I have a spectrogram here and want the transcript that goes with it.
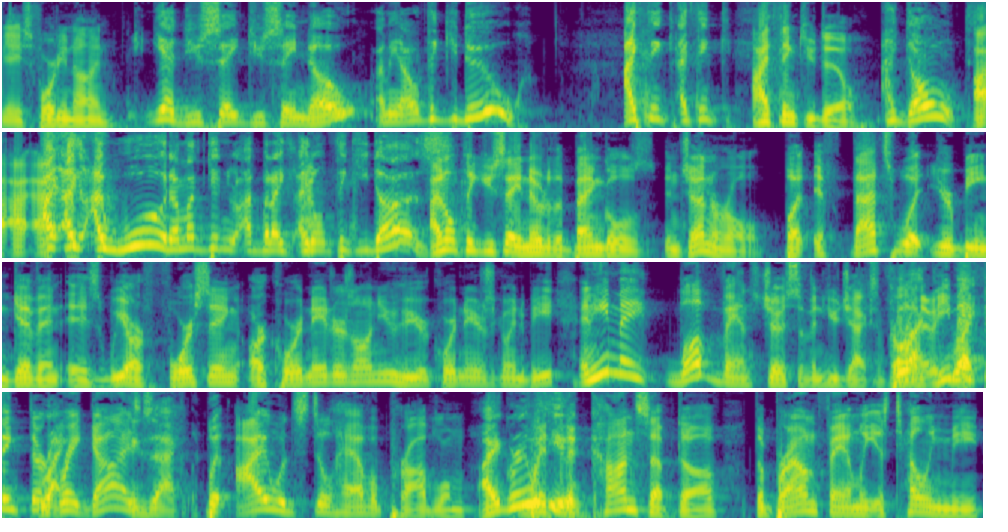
Yeah, he's 49. yeah, do you say do you say no? I mean, I don't think you do. I think I think I think you do. I don't. I- I I- I, I, would. I'm not getting, but I, I don't think he does. I don't think you say no to the Bengals in general, but if that's what you're being given is we are forcing our coordinators on you, who your coordinators are going to be, and he may love Vance Joseph and Hue Jackson for all I know. He may think they're right, great guys. exactly. But I would still have a problem I agree with you. the concept of the Brown family is telling me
